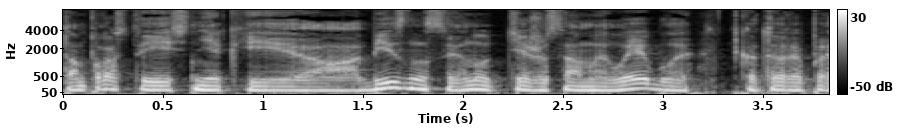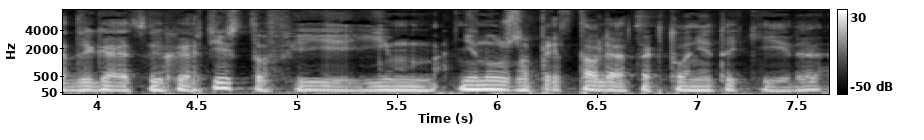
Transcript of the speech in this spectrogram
Там просто есть некие а, бизнесы, ну, те же самые лейблы, которые продвигают своих артистов, и им не нужно представляться, кто они такие, да?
